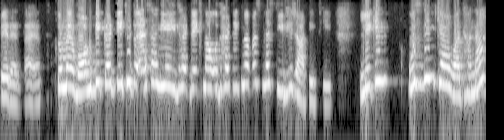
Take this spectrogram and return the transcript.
पे रहता है। तो मैं वॉक भी करती थी तो ऐसा नहीं है, इधर देखना, उधर देखना, बस मैं सीधे जाती थी। लेकिन उस दिन क्या हुआ था ना,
